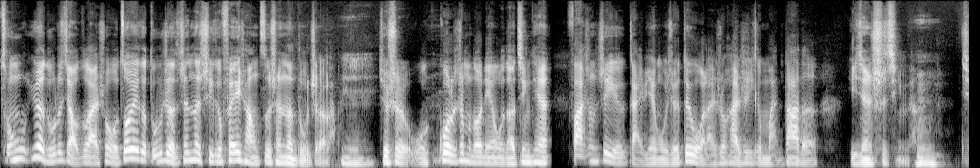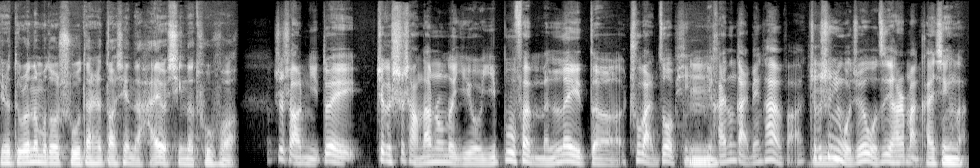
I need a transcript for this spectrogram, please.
从阅读的角度来说，我作为一个读者，真的是一个非常资深的读者了。嗯就是我过了这么多年，我到今天发生这个改变，我觉得对我来说还是一个蛮大的一件事情的。嗯，其实读了那么多书，但是到现在还有新的突破。至少你对这个市场当中的也有一部分门类的出版作品，嗯你还能改变看法，这个事情我觉得我自己还是蛮开心的。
